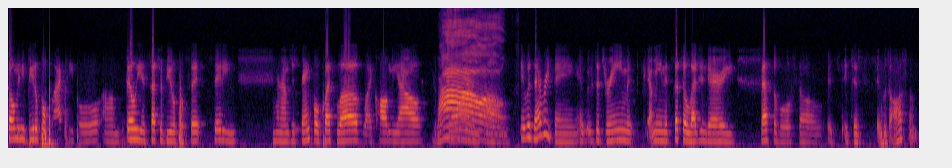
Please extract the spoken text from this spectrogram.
So many beautiful black people. Um, Philly is such a beautiful ci- city, and I'm just thankful. Questlove like called me out. to Wow. perform. Um, it was everything. It was a dream. It, I mean, it's such a legendary festival, so it's it just it was awesome.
